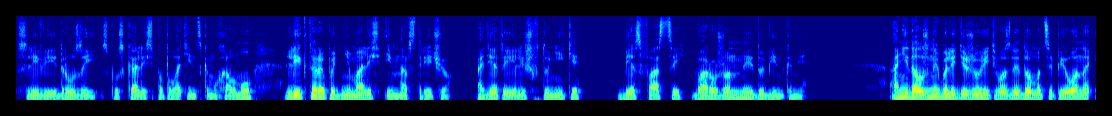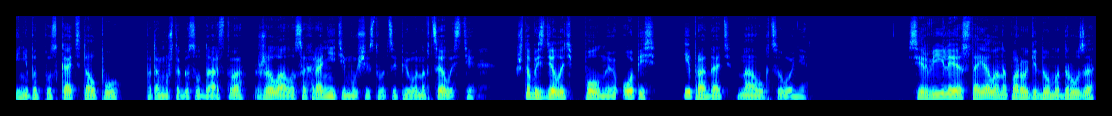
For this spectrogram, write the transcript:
с Ливией и Друзой спускались по Палатинскому холму, ликторы поднимались им навстречу, одетые лишь в туники, без фасций, вооруженные дубинками. Они должны были дежурить возле дома Цепиона и не подпускать толпу, потому что государство желало сохранить имущество Цепиона в целости, чтобы сделать полную опись и продать на аукционе. Сервилия стояла на пороге дома Друза,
